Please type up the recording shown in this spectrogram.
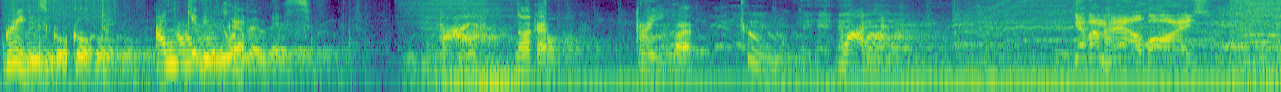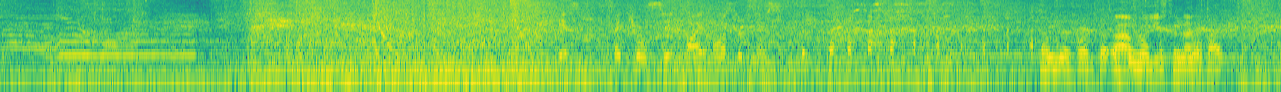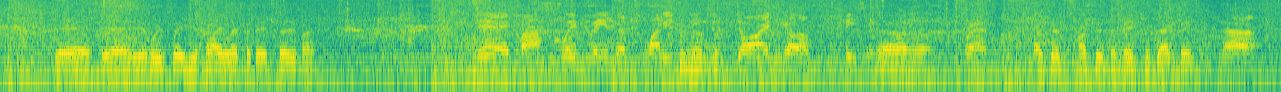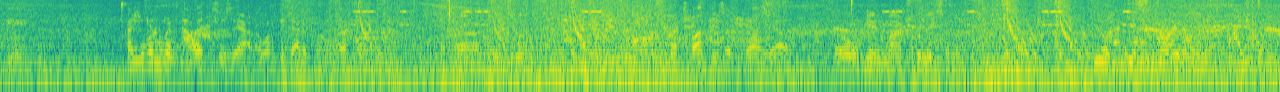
Greed is good. Good. I'm giving you a Yep. bonus. Five, Okay. Three, Right. two, one. Give them hell, boys! Yes, but you'll see my awesomeness. He just wants to, Oh, you we're used to to kill, that. mate. Yeah, yeah, yeah. We've seen you play Left 4 Dead too, mate. Yeah, bastards leaving me in the bloody thing to die and you got a piece of bloody Uh, crap. I shouldn't, I shouldn't have mentioned that thing. Nah. Actually, I wonder when Alyx is out. I want to get that a go. Uh, next month. Next month, is it? Bloody hell. Cool. Yeah, March release of it. You have destroyed all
